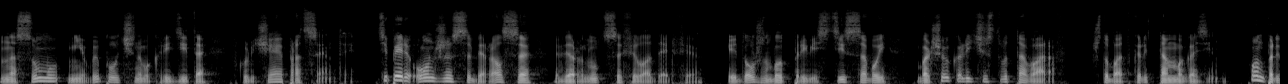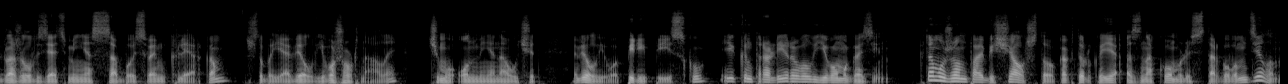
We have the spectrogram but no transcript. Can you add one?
на сумму невыплаченного кредита, включая проценты. Теперь он же собирался вернуться в Филадельфию и должен был привезти с собой большое количество товаров, чтобы открыть там магазин. Он предложил взять меня с собой своим клерком, чтобы я вел его журналы, чему он меня научит, вел его переписку и контролировал его магазин. К тому же он пообещал, что как только я ознакомлюсь с торговым делом,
